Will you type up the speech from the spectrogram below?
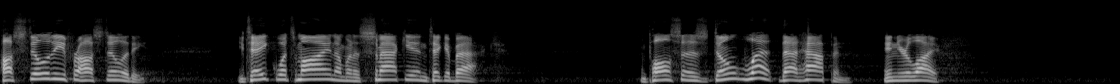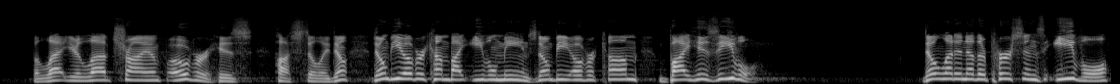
Hostility for hostility. You take what's mine, I'm going to smack you and take it back. And Paul says, don't let that happen in your life, but let your love triumph over his hostility. Don't, don't be overcome by evil means. Don't be overcome by his evil. Don't let another person's evil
